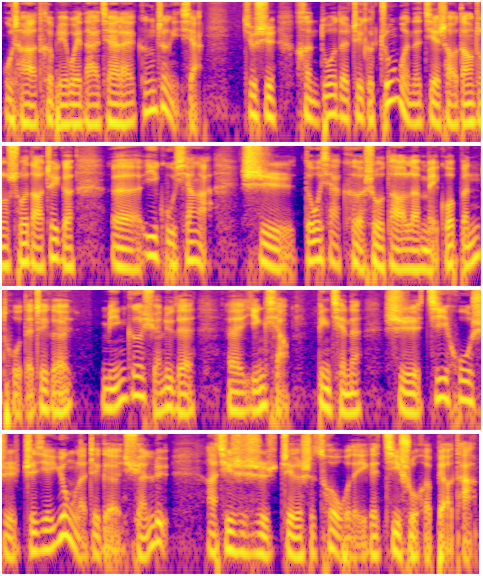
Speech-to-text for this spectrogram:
顾超要特别为大家来更正一下。就是很多的这个中文的介绍当中说到这个，呃，异故乡啊，是德沃夏克受到了美国本土的这个民歌旋律的呃影响，并且呢是几乎是直接用了这个旋律啊，其实是这个是错误的一个技术和表达。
